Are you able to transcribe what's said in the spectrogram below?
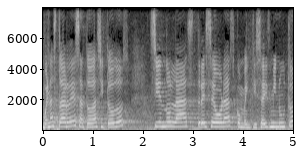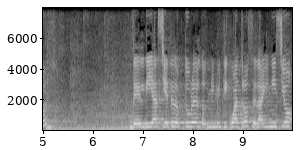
Buenas tardes a todas y todos, siendo las 13 horas con 26 minutos del día 7 de octubre del 2024 se da inicio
